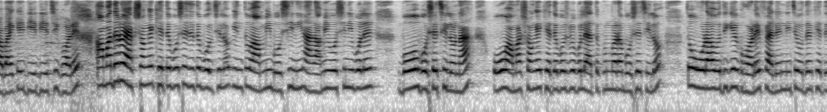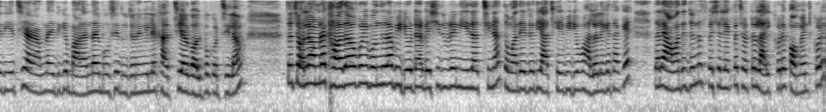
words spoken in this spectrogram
সবাইকেই দিয়ে দিয়েছি ঘরে। আমাদেরও একসঙ্গে খেতে বসে যেতে বলছিল, কিন্তু আমি বসিনি, আর আমি বসিনি বলে বউ বসেছিল না। ও আমার সঙ্গে খেতে বসবে বলে এতক্ষণ ভাড়া বসেছিল। তো ওরা ওদিকে ঘরে ফ্যানের নিচে ওদের খেতে দিয়েছি, আর আমরা এদিকে বারান্দায় বসে দুজনে মিলে খাচ্ছি আর গল্প করছিলাম। তো চলো আমরা খাওয়া দাওয়া করি, বন্ধুরা। ভিডিওটা আর বেশি দূরে নিয়ে যাচ্ছি না। তোমাদের যদি আজকের ভিডিও ভালো লেগে থাকে, তাহলে আমাদের জন্য স্পেশালি একটা ছোট্ট লাইক করে কমেন্ট করে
